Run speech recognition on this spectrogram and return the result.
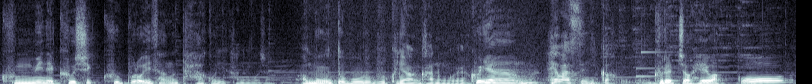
국민의 99% 이상은 다 거기 가는 거죠. 아무것도 모르고 그냥 가는 거예요. 그냥 해왔으니까. 그렇죠. 해왔고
